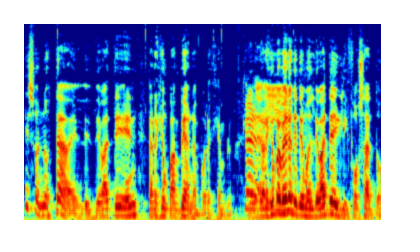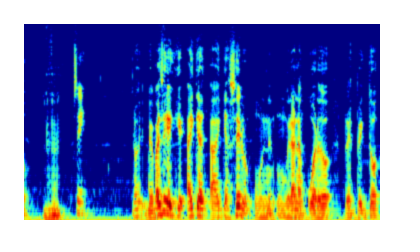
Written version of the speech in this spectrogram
Eso no está en el debate en la región pampeana, por ejemplo. Claro, en la región y- pampeana que tenemos el debate del glifosato. Sí. ¿no? Me parece que hay que, hay que, hay que hacer un, un gran acuerdo respecto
